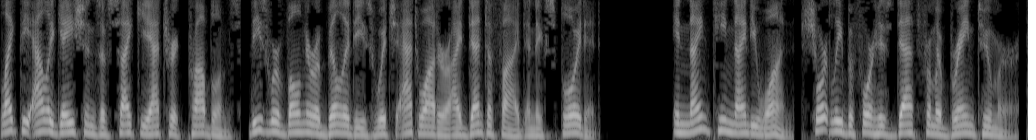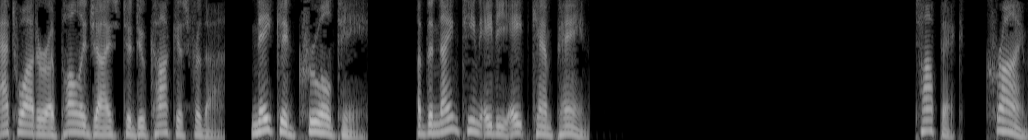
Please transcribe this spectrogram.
Like the allegations of psychiatric problems, these were vulnerabilities which Atwater identified and exploited. In 1991, shortly before his death from a brain tumor, Atwater apologized to Dukakis for the naked cruelty of the 1988 campaign. Crime.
